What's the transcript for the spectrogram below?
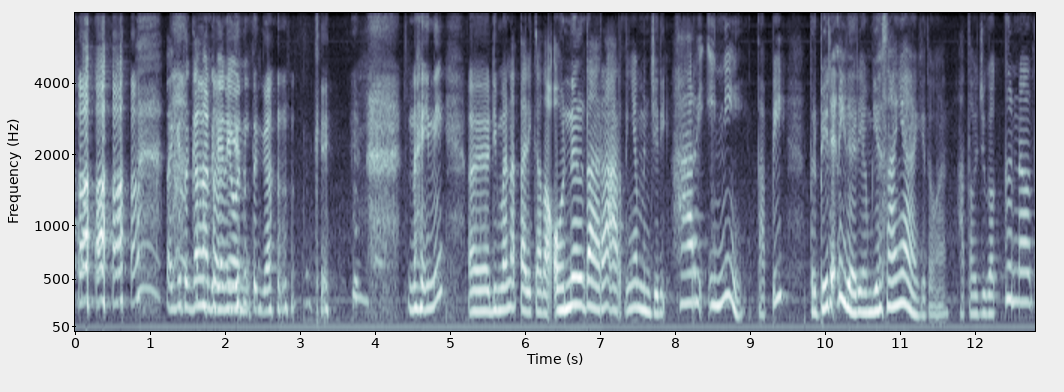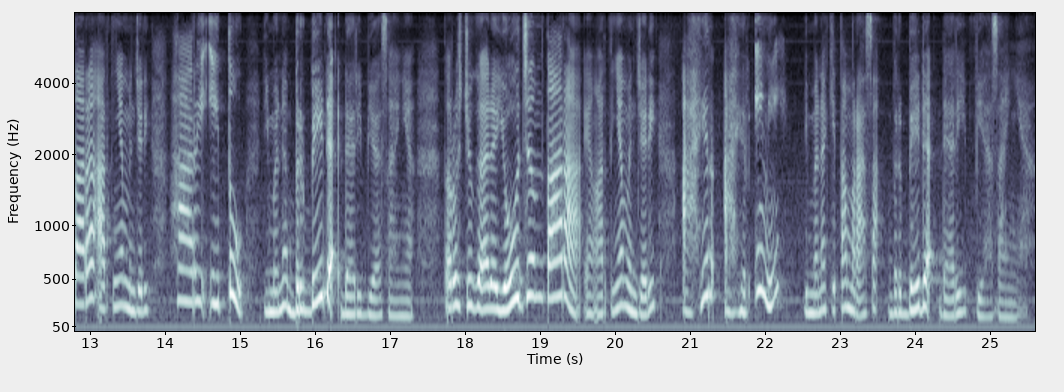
Lagi tegang adegannya Lagi tegang. Oke. Okay. Nah ini e, di mana tadi kata onel tara artinya menjadi hari ini tapi berbeda nih dari yang biasanya gitu kan. Atau juga kenal tara artinya menjadi hari itu di mana berbeda dari biasanya. Terus juga ada yojem tara yang artinya menjadi akhir-akhir ini di mana kita merasa berbeda dari biasanya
